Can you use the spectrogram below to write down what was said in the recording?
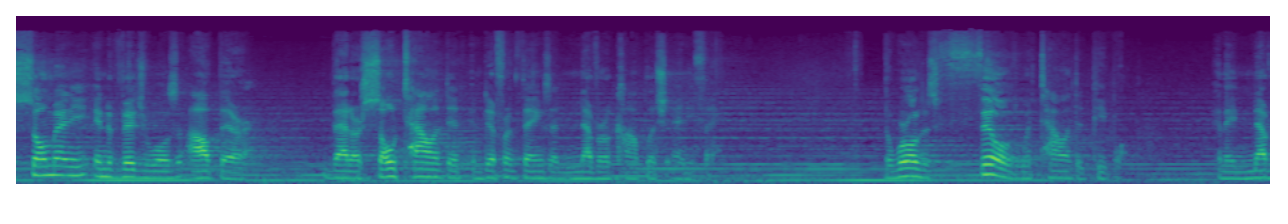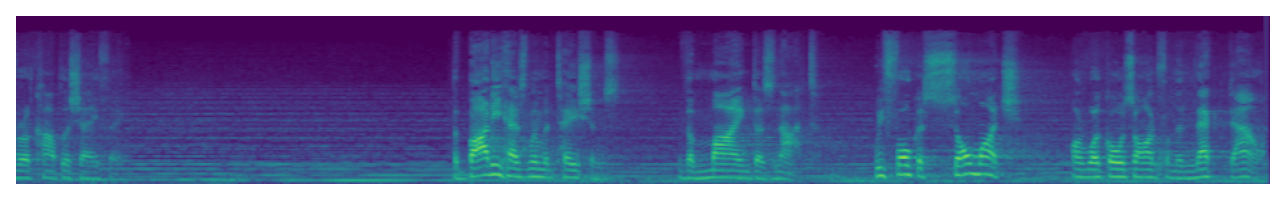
so many individuals out there that are so talented in different things that never accomplish anything. The world is filled with talented people and they never accomplish anything. The body has limitations, the mind does not. We focus so much on what goes on from the neck down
